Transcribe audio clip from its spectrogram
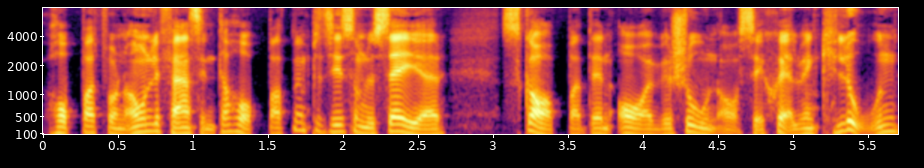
hoppat från Onlyfans, inte hoppat, men precis som du säger, skapat en AI-version av sig själv, en klon.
